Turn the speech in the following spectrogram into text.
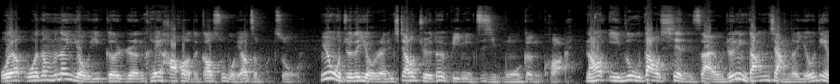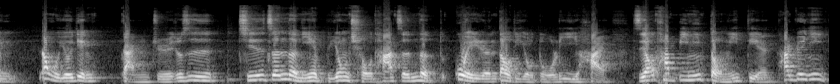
我要我能不能有一个人可以好好的告诉我要怎么做？因为我觉得有人教绝对比你自己摸更快。然后一路到现在，我觉得你刚刚讲的有点让我有点感觉，就是其实真的你也不用求他真的贵人到底有多厉害，只要他比你懂一点，他愿意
